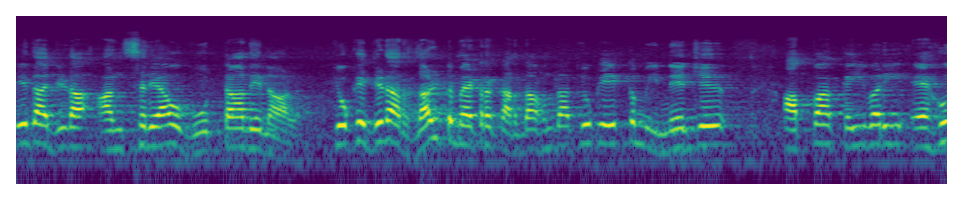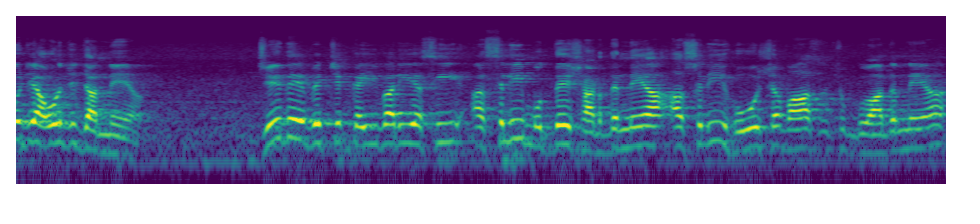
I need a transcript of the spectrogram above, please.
ਇਹਦਾ ਜਿਹੜਾ ਆਨਸਰ ਆ ਉਹ ਵੋਟਾਂ ਦੇ ਨਾਲ, ਕਿਉਂਕਿ ਜਿਹੜਾ ਰਿਜ਼ਲਟ ਮੈਟਰ ਕਰਦਾ ਹੁੰਦਾ, ਕਿਉਂਕਿ ਇੱਕ ਮਹੀਨੇ 'ਚ ਆਪਾਂ ਕਈ ਵਾਰੀ ਇਹੋ ਜਿਹਾ ਉਲਝ ਜਾਂਦੇ ਆ ਜਿਹਦੇ ਵਿੱਚ ਕਈ ਵਾਰੀ ਅਸੀਂ ਅਸਲੀ ਮੁੱਦੇ ਛੱਡ ਦਿੰਨੇ ਆ ਅਸਲੀ ਹੋਸ਼ ਆਵਾਸ ਚ ਗਵਾ ਦਿੰਨੇ ਆ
